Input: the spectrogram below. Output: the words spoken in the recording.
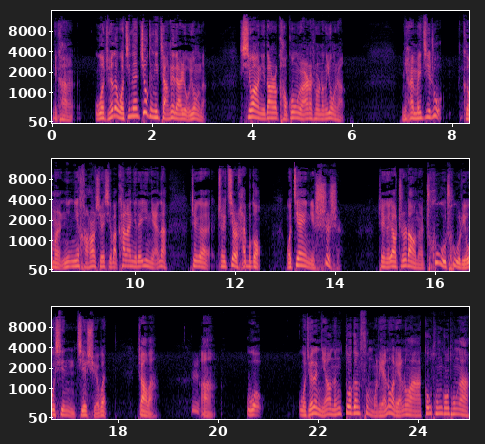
你看，我觉得我今天就跟你讲这点有用的，希望你到时候考公务员的时候能用上。你还没记住，哥们儿，你你好好学习吧。看来你这一年呢，这个这劲儿还不够。我建议你试试，这个要知道呢，处处留心皆学问，知道吧？嗯啊，我。我觉得你要能多跟父母联络联络啊，沟通沟通啊，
